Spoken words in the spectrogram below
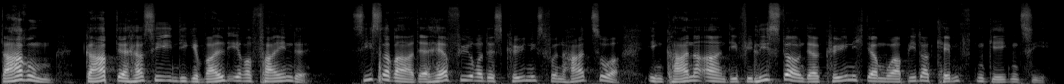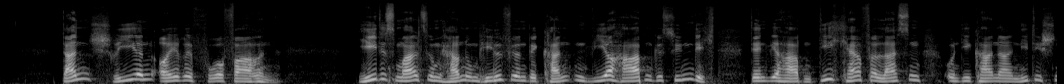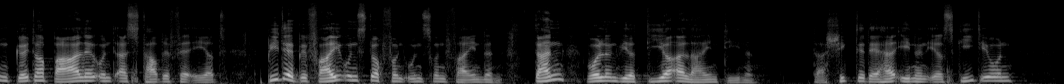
Darum gab der Herr sie in die Gewalt ihrer Feinde. Sisera, der Herrführer des Königs von Hazor in Kanaan, die Philister und der König der Moabiter kämpften gegen sie. Dann schrien eure Vorfahren, jedes Mal zum Herrn um Hilfe und bekannten, wir haben gesündigt, denn wir haben dich, Herr, verlassen und die kanaanitischen Götter Bale und Astarte verehrt. Bitte befrei uns doch von unseren Feinden, dann wollen wir dir allein dienen. Da schickte der Herr ihnen erst Gideon,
